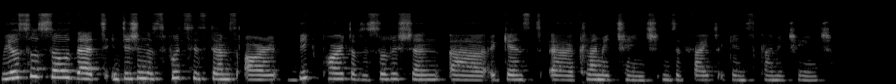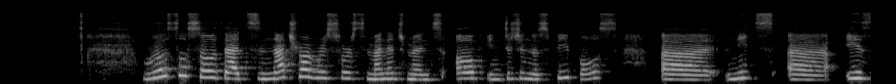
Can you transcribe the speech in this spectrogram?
We also saw that indigenous food systems are a big part of the solution uh, against uh, climate change, in the fight against climate change. We also saw that the natural resource management of indigenous peoples uh, needs uh, is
